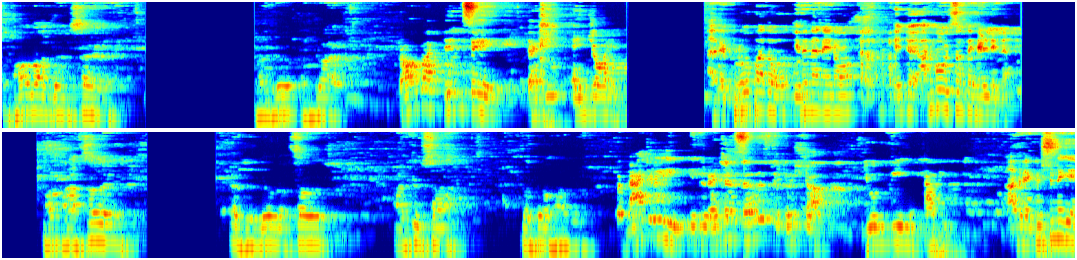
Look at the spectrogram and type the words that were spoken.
And all didn't say, I do enjoy it. Prabhupada didn't say that you enjoy it. ಆದರೆ ಪ್ರೂಪಾದ ಇದನ್ನ ನೀನು ಎಂಜಾಯ್ ಅನುಭವಿಸು ಅಂತ ಹೇಳಲಿಲ್ಲ But naturally, if you render service to Krishna, you'll feel happy. ಆದ್ರೆ ಕೃಷ್ಣನಿಗೆ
